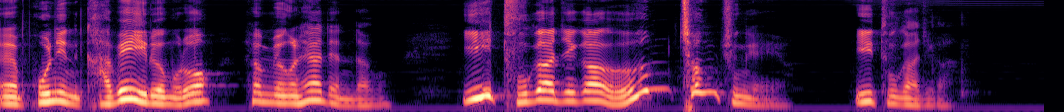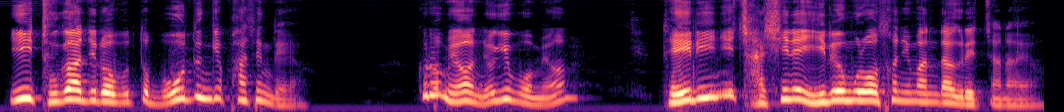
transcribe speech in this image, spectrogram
예, 본인 갑의 이름으로 현명을 해야 된다고. 이 두 가지가 엄청 중요해요. 이 두 가지가. 이 두 가지로부터 모든 게 파생돼요. 그러면 여기 보면 대리인이 자신의 이름으로 선임한다 그랬잖아요.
